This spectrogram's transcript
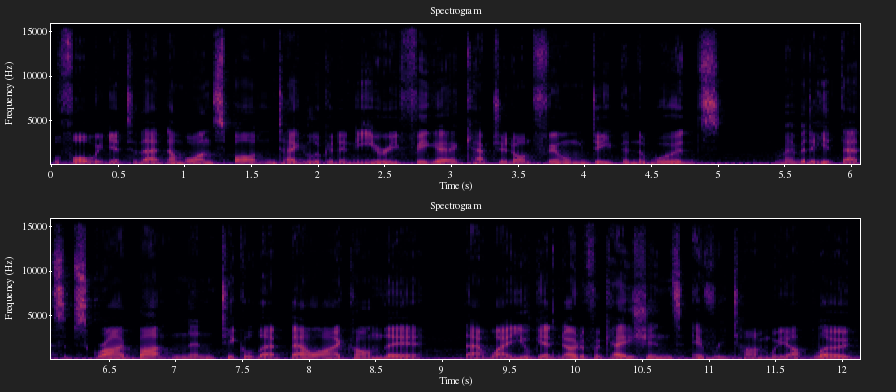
Before we get to that number one spot and take a look at an eerie figure captured on film deep in the woods, remember to hit that subscribe button and tickle that bell icon there. That way you'll get notifications every time we upload.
